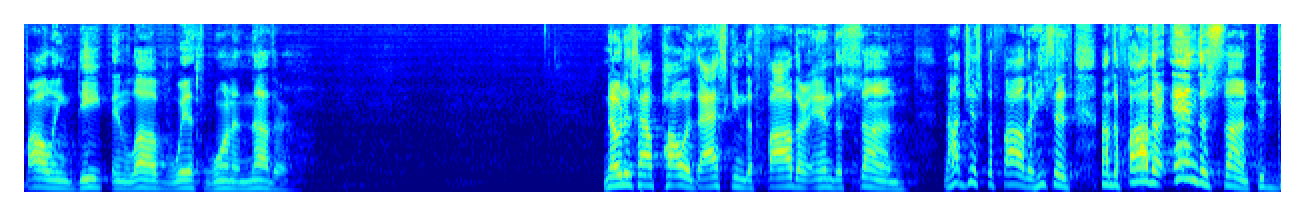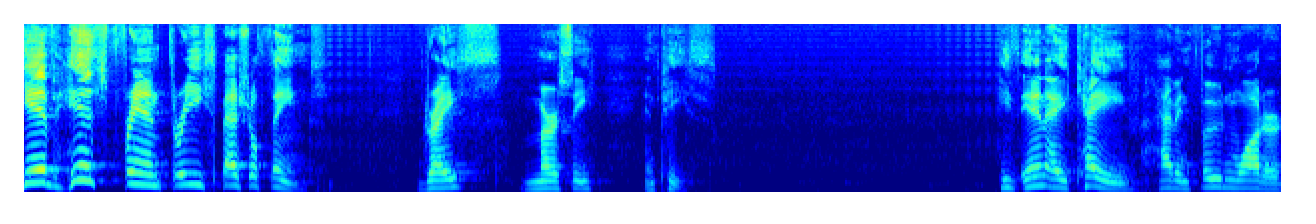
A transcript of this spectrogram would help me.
falling deep in love with one another. Notice how Paul is asking the Father and the Son, not just the Father, he says, by the Father and the Son, to give his friend three special things grace, mercy, and peace. He's in a cave having food and water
